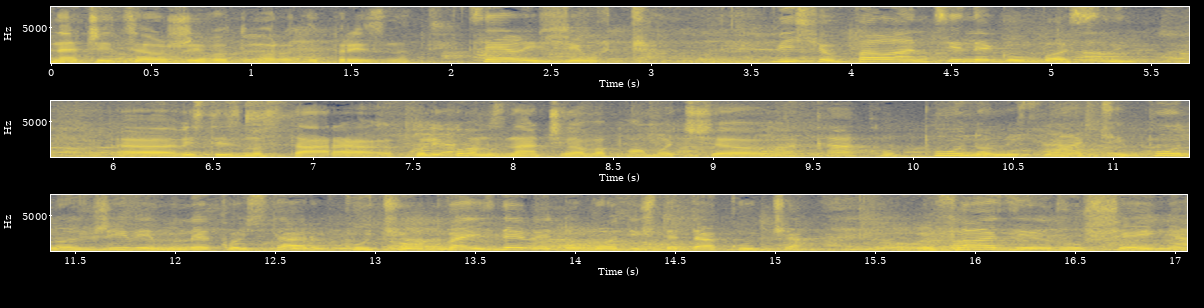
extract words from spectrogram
nečiji ceo život, morate priznati. Celi život više u Palanci nego u Bosni. E, vi ste iz Mostara, koliko vam znači ova pomoć? Ma kako, puno mi znači, puno. Živim u nekoj staroj kući, od 29. godište ta kuća, u fazi rušenja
